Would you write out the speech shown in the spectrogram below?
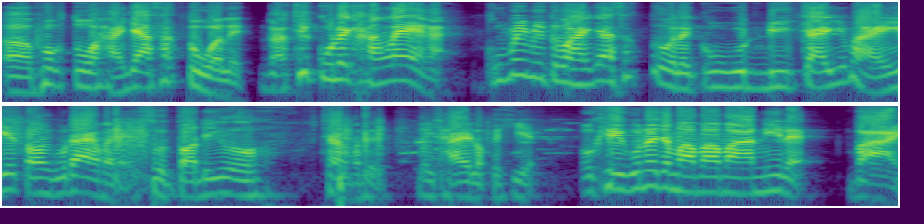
เอ่อพวกตัวหายากสักตัวเลยแบบที่กูเล่นครั้งแรกอะกูไม่มีตัวหายากสักตัวเลยกูดีใจยิ่งไหตอนกูได้มาเนี่ยส่วนตอนนี้ก็ช่างมันเถอะไม่ใช้หรอกไอ้เหี้ยโอเคกูน่าจะมาประมาณนี้แหละบาย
